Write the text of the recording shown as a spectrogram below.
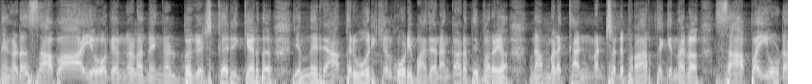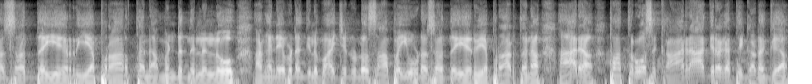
നിങ്ങളുടെ സഭായോഗങ്ങൾ നിങ്ങൾ ബഹിഷ്കരിക്കരുത്. ഇന്ന് രാത്രി ഒരിക്കൽ കൂടി വചനം കടത്തി പറയുക. നമ്മൾ കൺവെൻഷന് പ്രാർത്ഥിക്കുന്നല്ലോ. സഭയുടെ ശ്രദ്ധയേറിയ പ്രാർത്ഥന. മിണ്ടുന്നില്ലല്ലോ? അങ്ങനെ എവിടെങ്കിലും വായിച്ചിട്ടുണ്ടോ? സഭയുടെ ശ്രദ്ധയേറിയ പ്രാർത്ഥന. ആരാ? പത്രോസ് കാരാഗ്രഹത്തിൽ കിടക്കുക.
